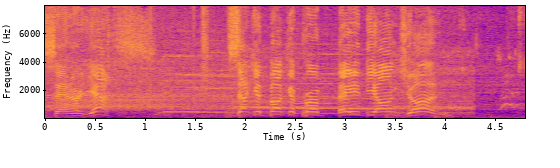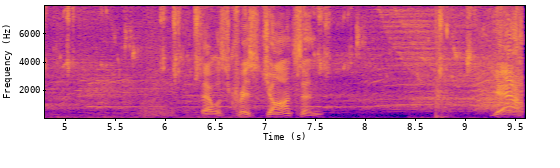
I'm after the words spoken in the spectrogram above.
center. Yes! Second bucket for Bae Byung Jun. That was Chris Johnson. Yes!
